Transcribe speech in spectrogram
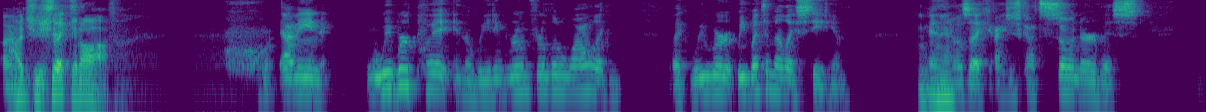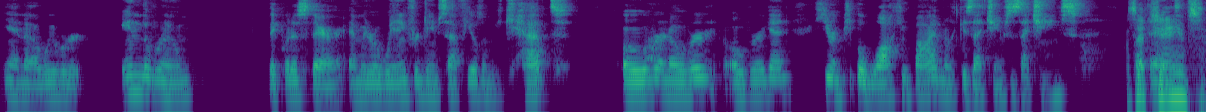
Um, how'd you shake like- it off? I mean, we were put in the waiting room for a little while. Like, like we were, we went to MetLife Stadium, Mhm. and I was like, I just got so nervous, and uh, we were in the room. They put us there, and we were waiting for James Hetfield, and we kept over and over, over again, hearing people walking by, and we're like, "Is that James? Is that James?" Was that James?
